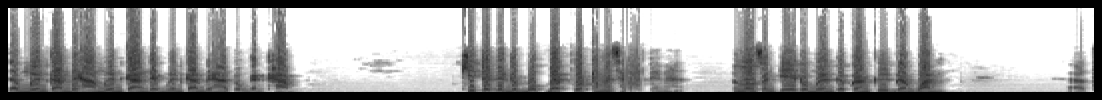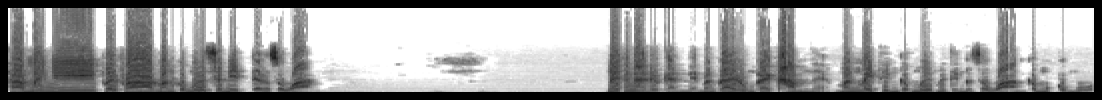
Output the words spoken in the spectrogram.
จากเหมือนกันไปหาเหมือนกันจากเหมือนกันไปหาตรงกันข้าม คิดจะเป็นระบบแบบกฎธรรมชาติเนี่ยนะฮะเราสังเกตเหมือนกับกลางคืนกลางวันถ้าไม่มีไฟฟ้ามันก็มืดสนิทแต่สว่าง ในขณะเดียวกันเนี่ย มันใกล้รุ่งใกล้ค่ำเนี่ย มันไม่ถึงกับมืดไม่ถึงกับสว่างก็มุกกมัว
